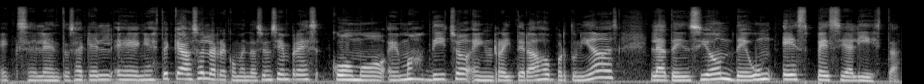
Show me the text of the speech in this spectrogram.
Excelente, o sea que el- en este caso la recomendación siempre es, como hemos dicho en reiteradas oportunidades, la atención de un especialista.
